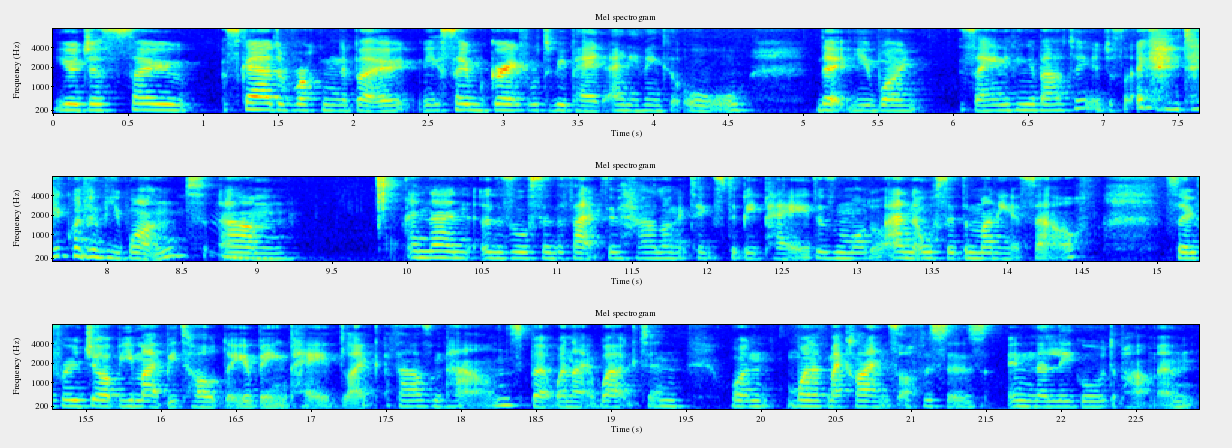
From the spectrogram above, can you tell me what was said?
you're just so scared of rocking the boat you're so grateful to be paid anything at all that you won't say anything about it. You're just like okay take whatever you want. Um, and then there's also the fact of how long it takes to be paid as a model and also the money itself. So for a job you might be told that you're being paid like a thousand pounds but when i worked in one one of my clients offices in the legal department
